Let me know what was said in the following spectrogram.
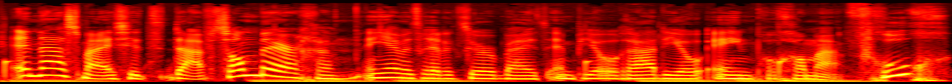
En naast mij zit David Sandbergen. En jij bent redacteur bij het NPO Radio 1-programma Vroeg.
